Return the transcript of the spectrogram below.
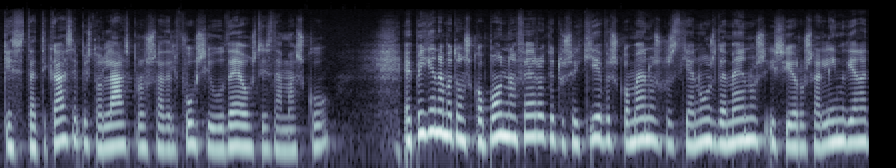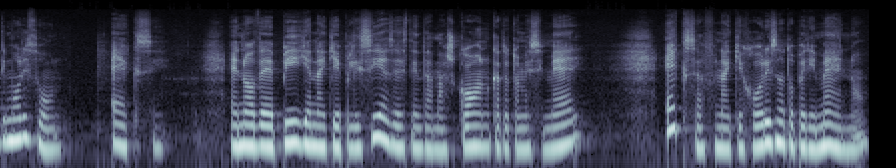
και συστατικά σε επιστολάς προς τους αδελφούς Ιουδαίους της Δαμασκού, επήγαινα με τον σκοπό να φέρω και τους εκεί ευρισκομένους χριστιανούς δεμένους εις Ιερουσαλήμ για να τιμωρηθούν. 6. Ενώ δε επήγαινα και πλησίαζε στην Δαμασκόν κατά το μεσημέρι, έξαφνα και χωρίς να το περιμένω,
